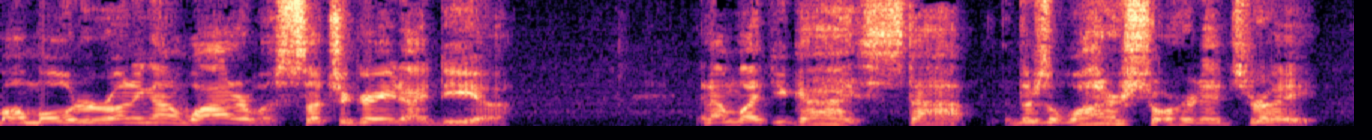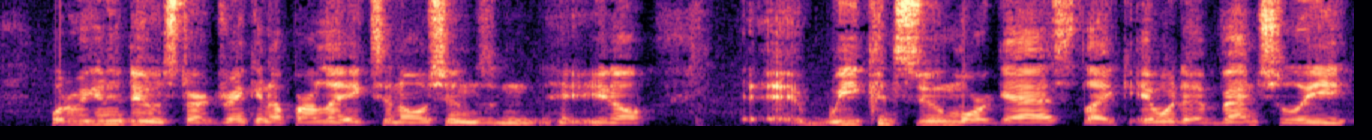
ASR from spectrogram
a motor running on water was such a great idea. And I'm like, you guys, stop. There's a water shortage, right? What are we going to do? Start drinking up our lakes and oceans? And, you know, we consume more gas. Like, it would eventually,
